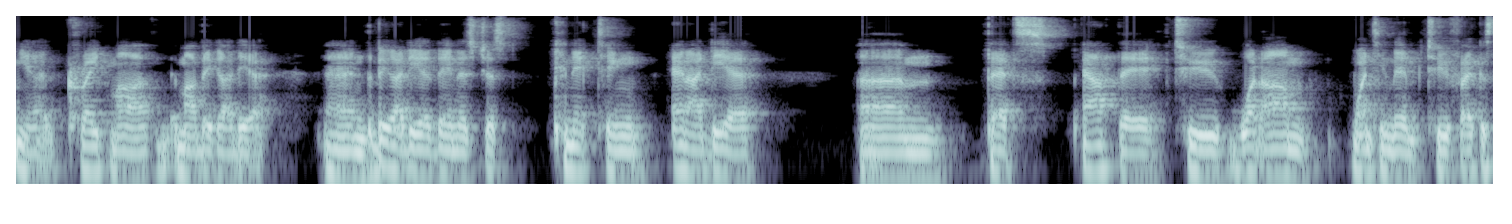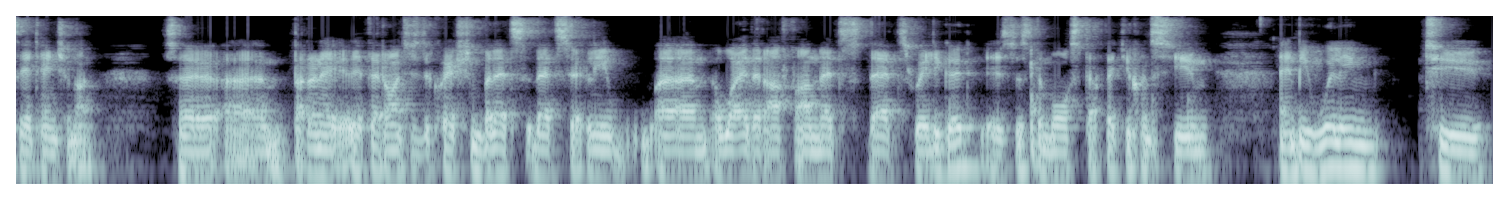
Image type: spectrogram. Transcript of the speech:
you know create my my big idea. And the big idea then is just connecting an idea um, that's out there to what I'm wanting them to focus their attention on. So, um, I don't know if that answers the question, but that's that's certainly um, a way that I find that's that's really good. Is just the more stuff that you consume, and be willing to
